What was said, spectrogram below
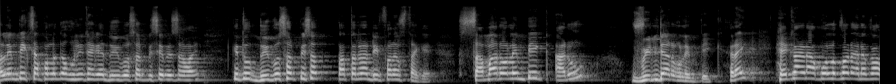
অলিম্পিক্স আপোনালোকে শুনি থাকে দুই বছৰ পিছে পিছে হয়। কিন্তু দুই বছৰ পিছত তাত এটা ডিফাৰেঞ্চ থাকে। ছামাৰ অলিম্পিক আৰু উইণ্টাৰ অলিম্পিক ৰাইট সেইকাৰণে আপোনালোকৰ এনেকুৱা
